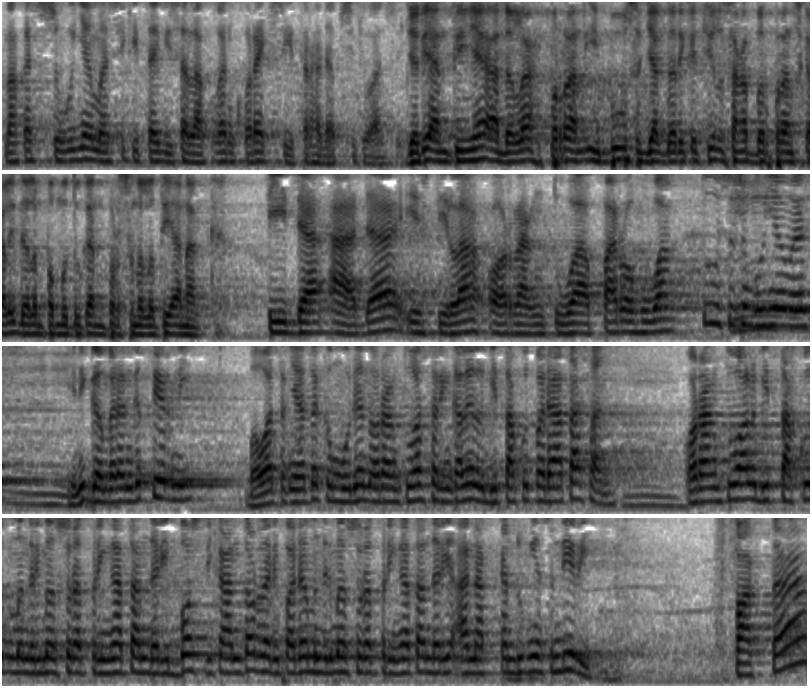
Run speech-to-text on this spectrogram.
maka sesungguhnya masih kita bisa lakukan koreksi terhadap situasi. Jadi antinya adalah peran ibu sejak dari kecil sangat berperan sekali dalam pembentukan personality anak. Tidak ada istilah orang tua paruh waktu sesungguhnya mas. Ini gambaran getir nih. Bahwa ternyata kemudian orang tua sering kali lebih takut pada atasan. Orang tua lebih takut menerima surat peringatan dari bos di kantor daripada menerima surat peringatan dari anak kandungnya sendiri. Fakta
